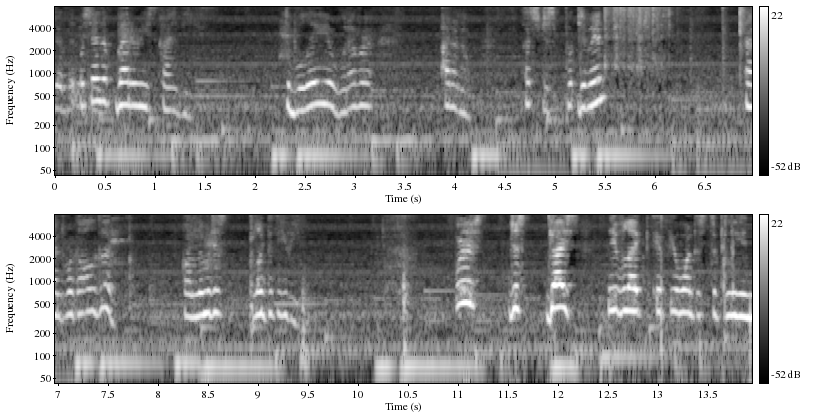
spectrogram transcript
the- What kind of batteries are these? Double A or whatever? I don't know. Let's just put them in. And we're all good. Um, let me just plug the TV. First, just, guys, leave a like if you want us to clean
